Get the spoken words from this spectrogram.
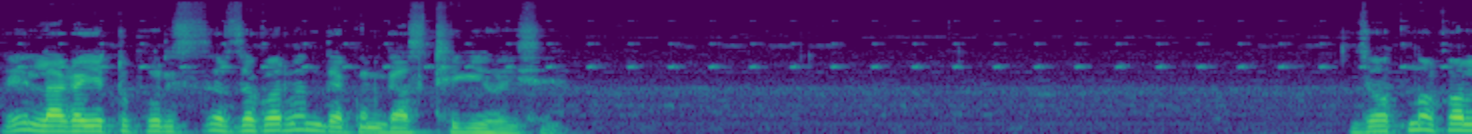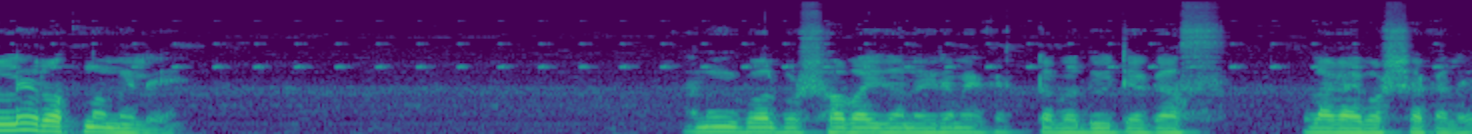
এই লাগাই একটু পরিচর্যা করবেন, দেখুন গাছ ঠিকই হয়েছে। যত্ন করলে রত্ন মেলে। আমি বলব সবাই যেন এরকম এক একটা বা দুইটা গাছ লাগায় বর্ষাকালে।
